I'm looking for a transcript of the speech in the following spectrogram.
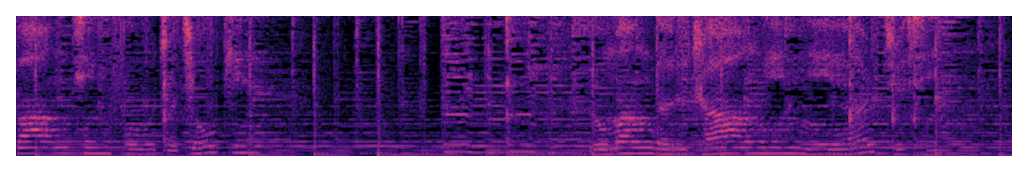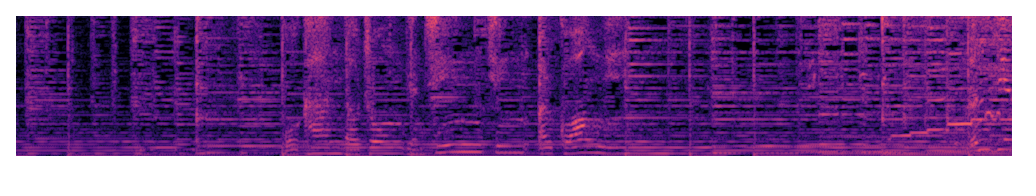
方轻拂着秋天，如梦的旅程因你而觉醒。我看到终点清净而光明，从人间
